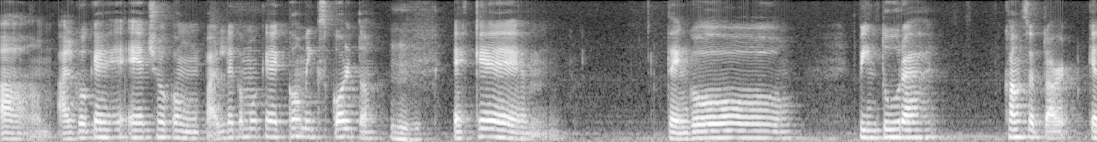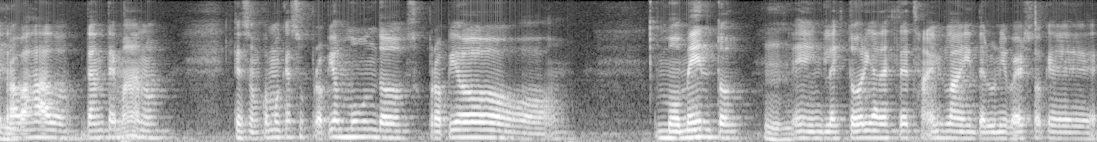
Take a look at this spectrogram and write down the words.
Um, algo que he hecho con un par de como que cómics cortos es que mm, tengo pinturas concept art que he Mm. trabajado de antemano que son como que sus propios mundos, sus propios momentos Ujú. en la historia de este timeline del universo que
